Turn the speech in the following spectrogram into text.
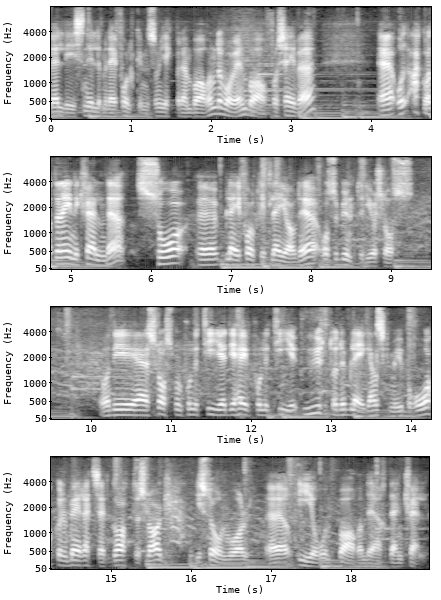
veldig snille med de folkene som gikk på den baren. Det var jo en bar for skeive. Eh, og akkurat den ene kvelden der så eh, ble folk litt leie av det, og så begynte de å slåss. Og De slåss med politiet, de heiv politiet ut, og det ble ganske mye bråk. Og det ble rett og slett gateslag i Stonewall eh, i og rundt baren der den kvelden.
